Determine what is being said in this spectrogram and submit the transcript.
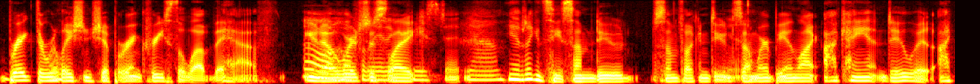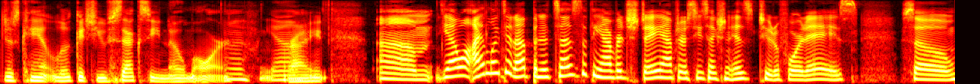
break the relationship or increase the love they have. You Oh, know, where it's hopefully just like, increased it, yeah. yeah, but I can see some dude, some fucking dude somewhere being like, I can't do it. I just can't look at you sexy no more. Yeah. Right? Um, yeah, well, I looked it up and it says that the average stay after a C section is two to four days. So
